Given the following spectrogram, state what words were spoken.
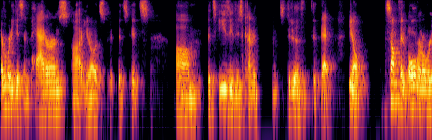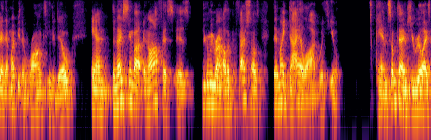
everybody gets in patterns. Uh, you know, it's it's it's um, it's easy to just kind of to do that. You know, something over and over again that might be the wrong thing to do. And the nice thing about an office is you're going to be around other professionals that might dialogue with you and sometimes you realize,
